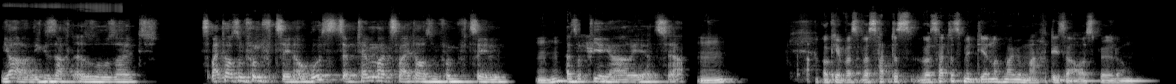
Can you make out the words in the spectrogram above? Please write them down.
ja wie gesagt also seit 2015, August, September 2015. Mhm. Also vier Jahre jetzt, ja. Mhm. Okay, was, was, hat das, was hat das mit dir nochmal gemacht, diese Ausbildung?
